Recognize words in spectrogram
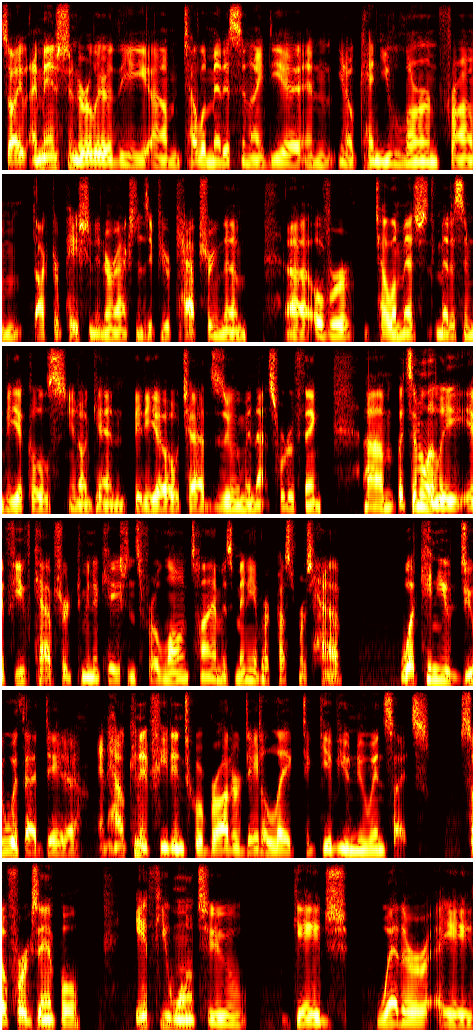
So I, I mentioned earlier the um, telemedicine idea, and you know, can you learn from doctor-patient interactions if you're capturing them uh, over telemedicine vehicles? You know, again, video, chat, Zoom, and that sort of thing. Um, but similarly, if you've captured communications for a long time, as many of our customers have, what can you do with that data and how can it feed into a broader data lake to give you new insights? So for example, if you want to gauge whether a,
